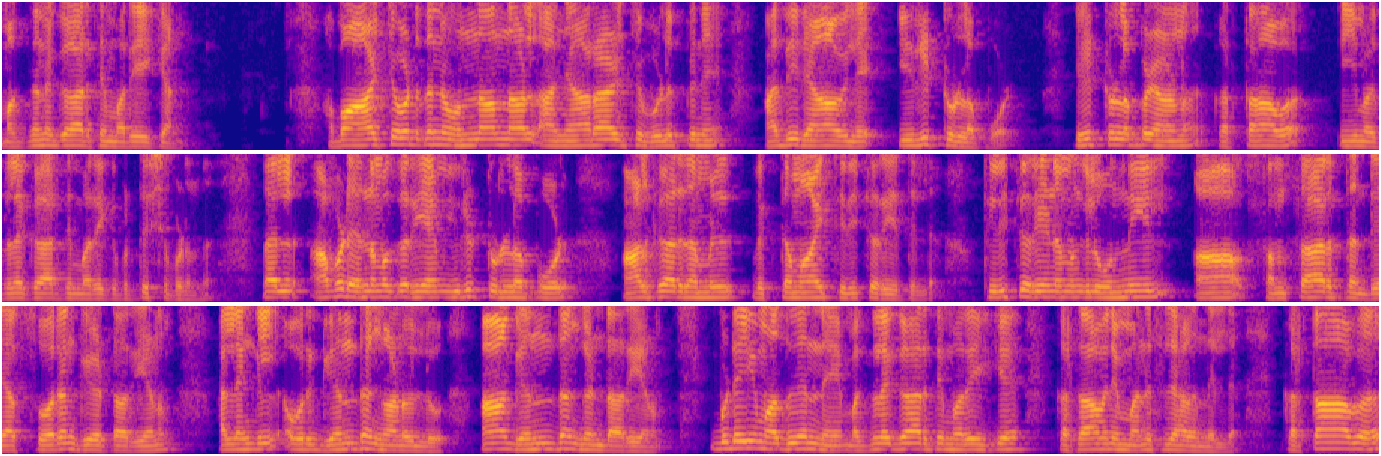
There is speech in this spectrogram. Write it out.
മഗ്നകാരത്തെ മറിയിക്കാണ് അപ്പോൾ ആഴ്ചവട്ടത്തിന്റെ ഒന്നാം നാൾ ആ ഞായറാഴ്ച വെളുപ്പിന് അതിരാവിലെ ഇരുട്ടുള്ളപ്പോൾ ഇരുട്ടുള്ളപ്പോഴാണ് കർത്താവ് ഈ മതിലക്കാരത്തെ മറിയ്ക്ക് പ്രത്യക്ഷപ്പെടുന്നത്. എന്നാൽ അവിടെ നമുക്കറിയാം ഇരുട്ടുള്ളപ്പോൾ ആൾക്കാർ തമ്മിൽ വ്യക്തമായി തിരിച്ചറിയത്തില്ല. തിരിച്ചറിയണമെങ്കിൽ ഒന്നിൽ ആ സംസാരത്തിന്റെ ആ സ്വരം കേട്ടറിയണം. അല്ലെങ്കിൽ ഒരു ഗന്ധം കാണുമല്ലോ ആ ഗന്ധം കണ്ടറിയണം. ഇവിടെയും അതുതന്നെ മഗ്നലക്കാരത്തെ മറിയ്ക്ക് കർത്താവിനെ മനസ്സിലാകുന്നില്ല. കർത്താവ്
